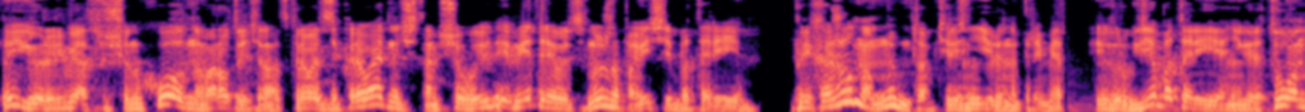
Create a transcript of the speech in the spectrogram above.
И говорю, ребят, слушай, ну холодно, ворота эти надо открывать, закрывать, значит, там все выветривается, нужно повесить батареи. Прихожу нам, ну, там, через неделю, например. Я говорю, где батареи? Они говорят, вон.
